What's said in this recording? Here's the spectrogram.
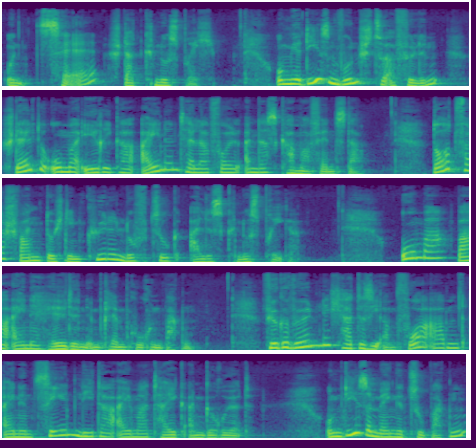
und zäh statt knusprig. Um mir diesen Wunsch zu erfüllen, stellte Oma Erika einen Teller voll an das Kammerfenster. Dort verschwand durch den kühlen Luftzug alles Knusprige. Oma war eine Heldin im Klemmkuchenbacken. Für gewöhnlich hatte sie am Vorabend einen zehn Liter Eimer Teig angerührt. Um diese Menge zu backen,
